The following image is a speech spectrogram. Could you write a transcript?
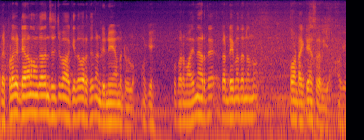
റിപ്ലൈ കിട്ടിയാലാണ് നമുക്ക് അതനുസരിച്ച് ബാക്കിയത്തെ വർക്ക് കണ്ടിന്യൂ ചെയ്യാൻ പറ്റുള്ളൂ. ഓക്കെ അപ്പോൾ പരമാവധി നേരത്തെ കണ്ടു കഴിയുമ്പോൾ തന്നെ ഒന്ന് കോൺടാക്റ്റ് ചെയ്യാൻ ശ്രമിക്കാം ഓക്കെ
